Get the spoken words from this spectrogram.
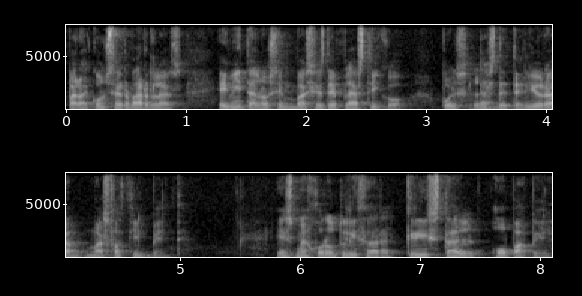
Para conservarlas, evitan los envases de plástico, pues las deteriora más fácilmente. Es mejor utilizar cristal o papel.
